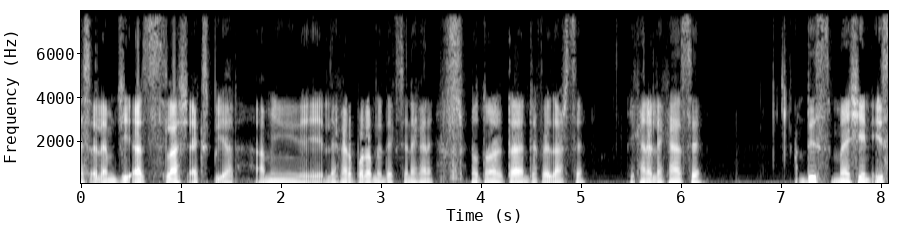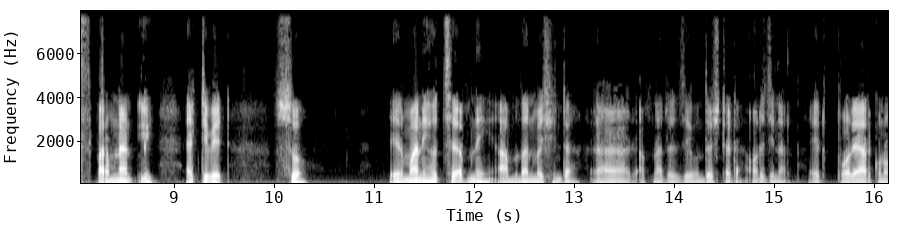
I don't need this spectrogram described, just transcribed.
S L M G R slash X P R আমি লেখার পর আপনি দেখছেন এখানে নতুন একটা ইন্টারফেস আসছে। এখানে লেখা আছে this machine is permanently activate so এর মানে হচ্ছে আপনি আপনার মেশিনটা আপনার যে উদ্দেশ্যটা অরিজিনাল এরপরে আর কোনো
